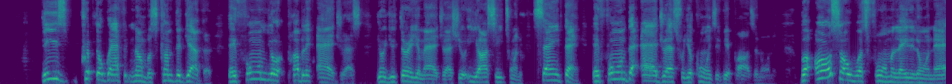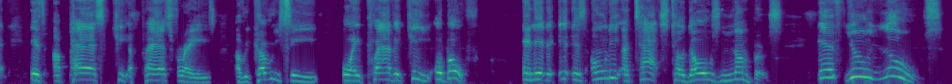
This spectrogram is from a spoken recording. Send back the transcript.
these cryptographic numbers come together. They form your public address, your Ethereum address, your ERC20. Same thing. They form the address for your coins to get deposited on it. But also, what's formulated on that is a pass key, a pass phrase, a recovery seed, or a private key, or both. And it, it is only attached to those numbers. If you lose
